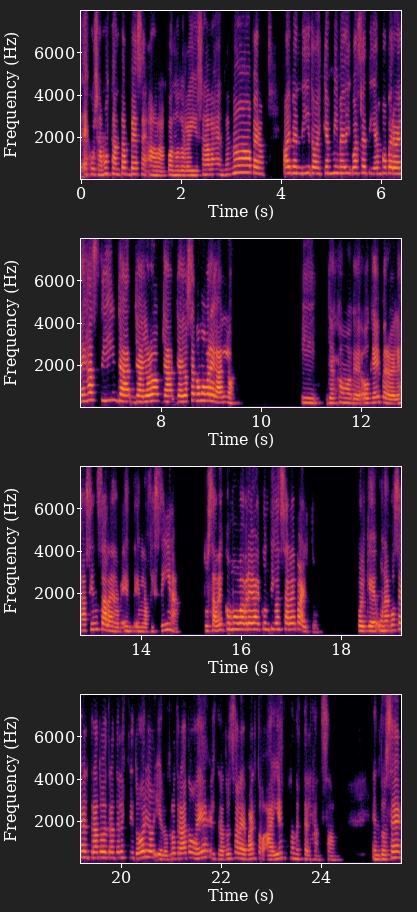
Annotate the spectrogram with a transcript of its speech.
escuchamos tantas veces, Ana, cuando te le dicen a la gente, no, pero, ay bendito, es que es mi médico hace tiempo, pero él es así, ya, ya, yo, ya, ya yo sé cómo bregarlo. Y ya es como que, ok, pero él es así en sala, en, en la oficina. ¿Tú sabes cómo va a bregar contigo en sala de parto? Porque una cosa es el trato detrás del escritorio y el otro trato es el trato en sala de parto. Ahí es donde está el hands-on. Entonces,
